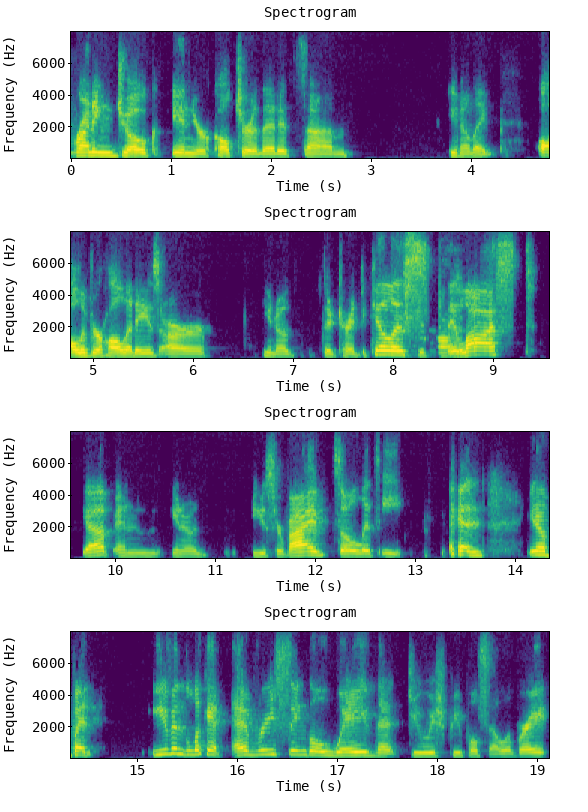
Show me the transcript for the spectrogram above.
running joke in your culture that it's, um, you know, like all of your holidays are, you know, they tried to kill us they lost yep and you know you survived so let's eat and you know but even look at every single way that jewish people celebrate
